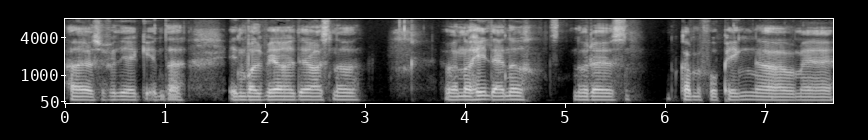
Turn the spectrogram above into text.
havde jeg selvfølgelig agenter involveret. Det er også noget, det var noget helt andet. Nu er det kan man få penge, og man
